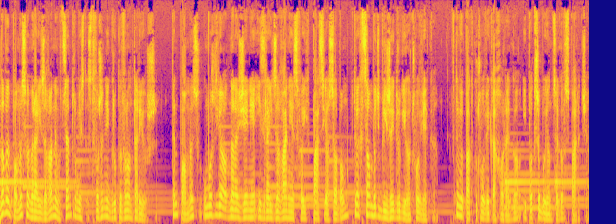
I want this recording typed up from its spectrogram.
Nowym pomysłem realizowanym w centrum jest stworzenie grupy wolontariuszy. Ten pomysł umożliwia odnalezienie i zrealizowanie swoich pasji osobom, które chcą być bliżej drugiego człowieka, w tym wypadku człowieka chorego i potrzebującego wsparcia.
